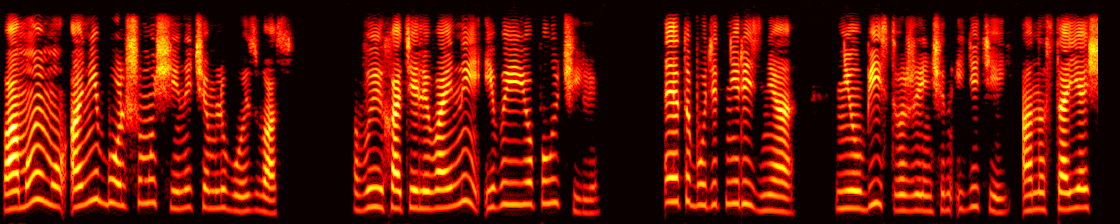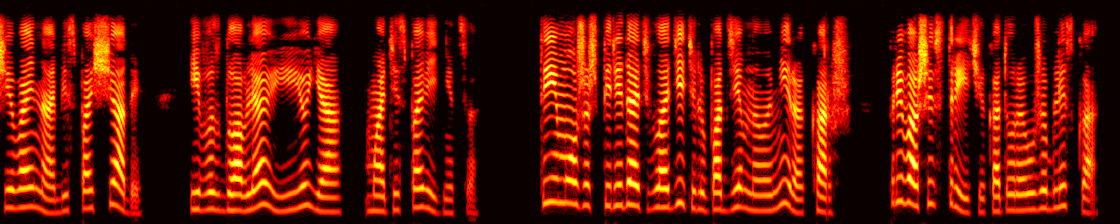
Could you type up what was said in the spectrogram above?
По-моему, они больше мужчины, чем любой из вас. Вы хотели войны, и вы ее получили. Это будет не резня, не убийство женщин и детей, а настоящая война без пощады, и возглавляю ее я, мать-исповедница. Ты можешь передать владетелю подземного мира, Карш, при вашей встрече, которая уже близка,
